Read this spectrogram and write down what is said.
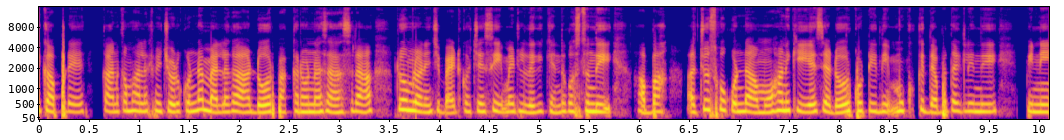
ఇక అప్పుడే కనక మహాలక్ష్మి చూడకుండా మెల్లగా డోర్ పక్కన ఉన్న సహస్ర రూమ్లో నుంచి బయటకు వచ్చేసి మెట్ల దగ్గర కిందకు వస్తుంది అబ్బా అది చూసుకోకుండా మోహన్కి వేసే డోర్ కొట్టింది. ముక్కుకి దెబ్బ తగిలింది. పిన్ని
